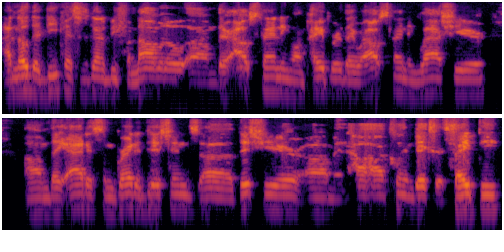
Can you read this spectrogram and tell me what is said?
I know their defense is going to be phenomenal. Um, they're outstanding on paper. They were outstanding last year. Um, they added some great additions uh, this year, um, and haha, Clint Clinton-Dix at safety.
